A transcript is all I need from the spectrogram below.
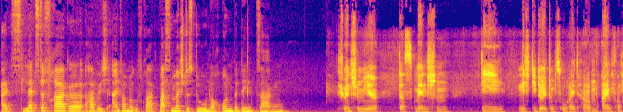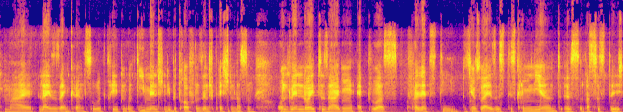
Als letzte Frage habe ich einfach nur gefragt, was möchtest du noch unbedingt sagen? Ich wünsche mir, dass Menschen, die nicht die Deutungshoheit haben, einfach mal leise sein können, zurücktreten und die Menschen, die betroffen sind, sprechen lassen. Und wenn Leute sagen, etwas verletzt die, beziehungsweise ist diskriminierend, ist rassistisch,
